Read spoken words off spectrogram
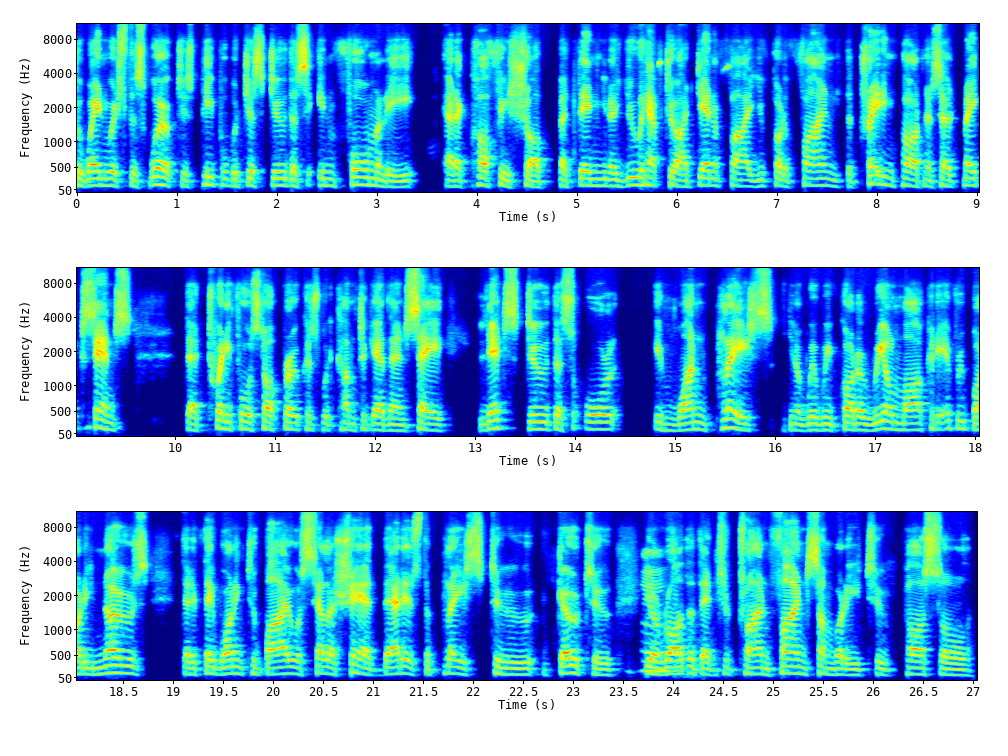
the way in which this worked is people would just do this informally at a coffee shop, but then you know you have to identify, you've got to find the trading partner. So it makes sense that 24 stockbrokers would come together and say, let's do this all in one place, you know, where we've got a real market. Everybody knows that if they're wanting to buy or sell a share, that is the place to go to, you know, mm. rather than to try and find somebody to parcel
